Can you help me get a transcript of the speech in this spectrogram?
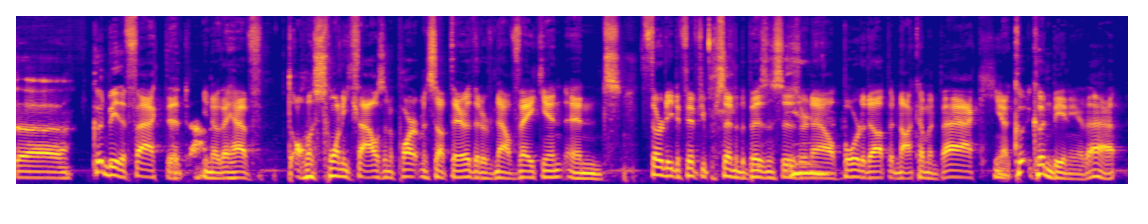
uh, could be the fact that you know they have almost 20,000 apartments up there that are now vacant and 30 to 50% of the businesses yeah. are now boarded up and not coming back. You know, could, couldn't be any of that.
